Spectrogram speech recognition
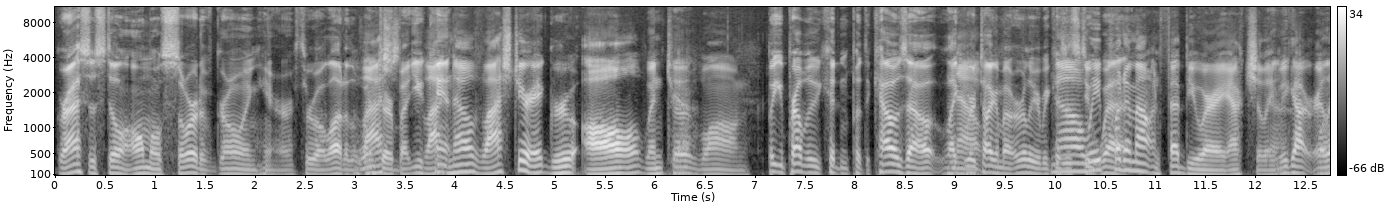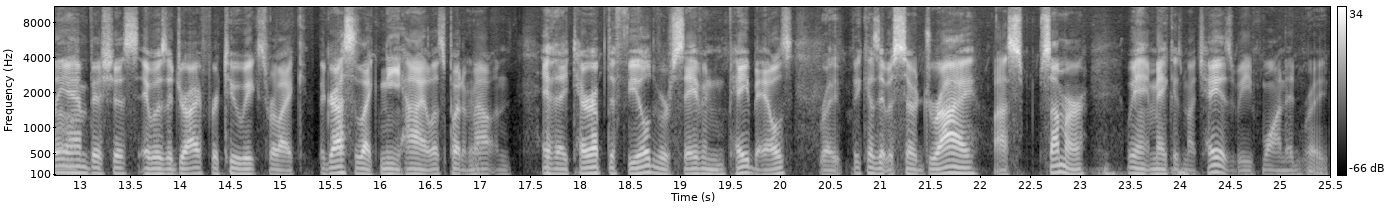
Grass is still almost sort of growing here through a lot of the winter, but you la- can't. No, last year it grew all winter Yeah. long. But you probably couldn't put the cows out like we were talking about earlier because no, it's too we wet. put them out in February. Actually, Yeah. we got really Wow. ambitious. It was a dry for two weeks. We're like, the grass is like knee high. Let's put them out, and if they tear up the field, we're saving hay bales Right. because it was so dry last summer. We didn't make as much hay as we wanted. Right.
